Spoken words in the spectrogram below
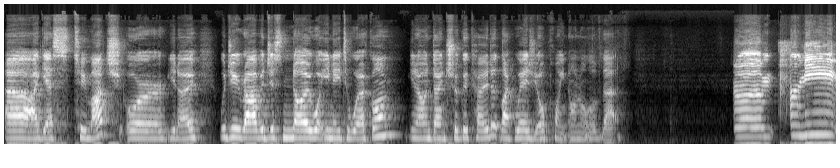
uh, I guess, too much, or, you know, would you rather just know what you need to work on, you know, and don't sugarcoat it? Like, where's your point on all of that? Um, for me,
